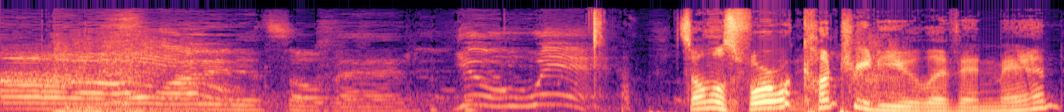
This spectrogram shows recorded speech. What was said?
Oh, I wanted it so bad. You win. It's almost four. What country do you live in, man?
